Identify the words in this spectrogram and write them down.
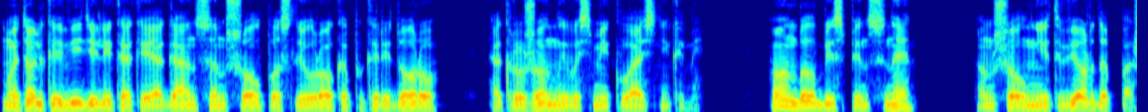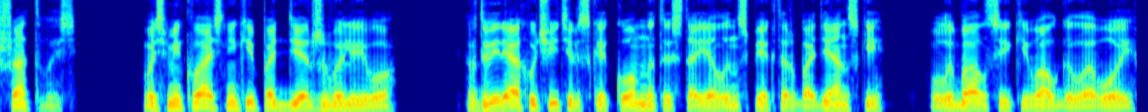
Мы только видели, как Иогансен шел после урока по коридору, окруженный восьмиклассниками. Он был без пенсне, он шел не твердо, пошатываясь. Восьмиклассники поддерживали его. В дверях учительской комнаты стоял инспектор Бодянский, улыбался и кивал головой.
